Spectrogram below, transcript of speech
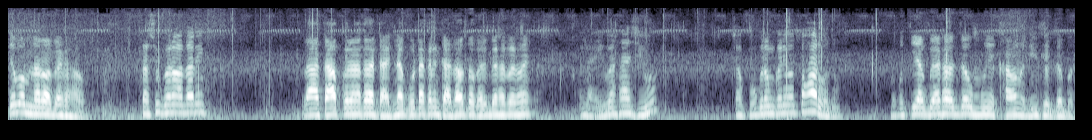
કેમ આમ નરવા બેઠા હાવ તો શું કરવા તારી? લા તાપ કરવાના કદાચ ઢાઢના ગોટા કરીને ગાધા તો ઘરે બેઠા બેઠા હોય. એટલે એ સાચી હો ચા પ્રોગ્રામ કર્યો હોત તો સારું હતું. હું કહું ચિયાક બેઠા જાઉં હું એ ખાવાનો જીવ છે જબર.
